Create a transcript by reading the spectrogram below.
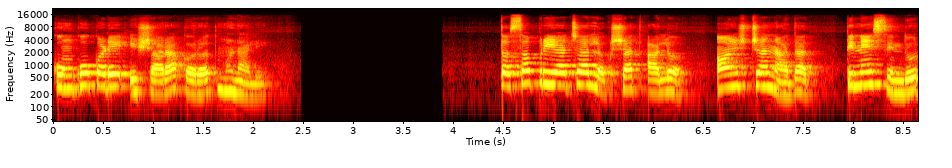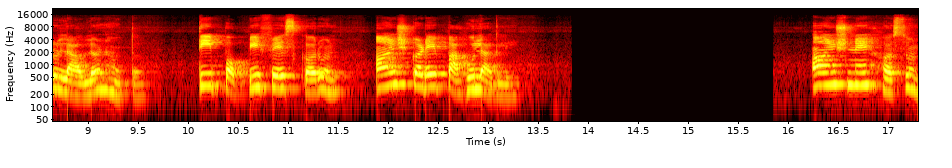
कुंकूकडे इशारा करत म्हणाले. तसं प्रियाच्या लक्षात आलं अंशच्या नादात तिने सिंदूर लावलं नव्हतं. ती पप्पी फेस करून अंशकडे पाहू लागली. अंशने हसून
